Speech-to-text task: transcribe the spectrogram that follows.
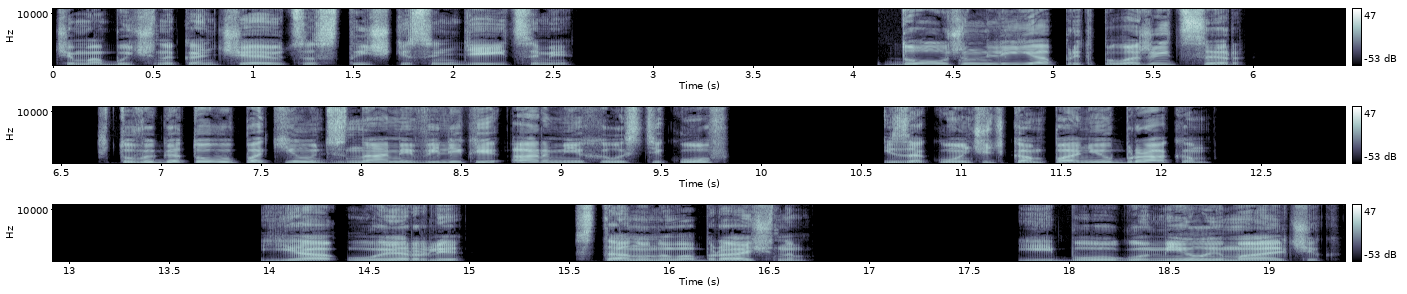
чем обычно кончаются стычки с индейцами. Должен ли я предположить, сэр, что вы готовы покинуть знамя великой армии холостяков и закончить кампанию браком? Я, Уэрли, стану новобрачным? Ей-богу, милый мальчик,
